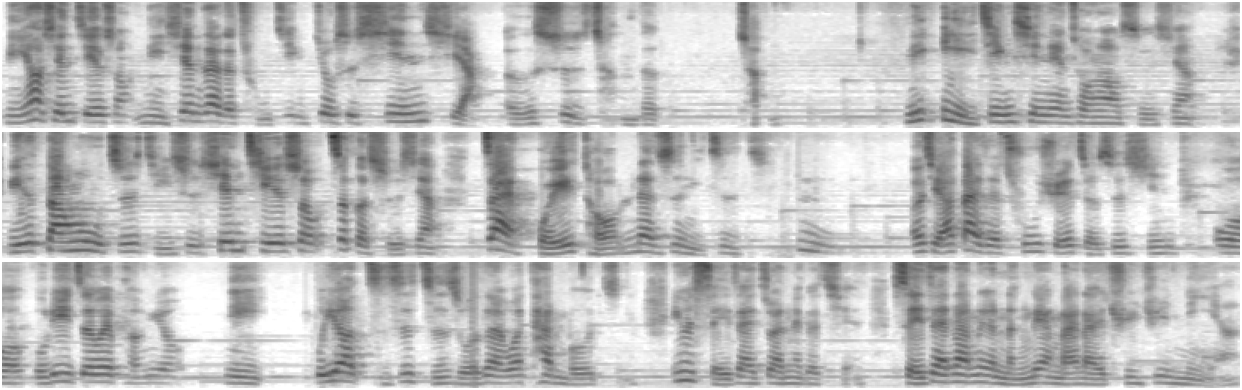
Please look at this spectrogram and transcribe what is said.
你要先接受你现在的处境就是心想而事成的成，你已经信念冲到实相，你的当务之急是先接受这个实相，再回头认识你自己。嗯，而且要带着初学者之心。我鼓励这位朋友，你不要只是执着在我探波金，因为谁在赚那个钱，谁在让那个能量来来去去？你啊。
